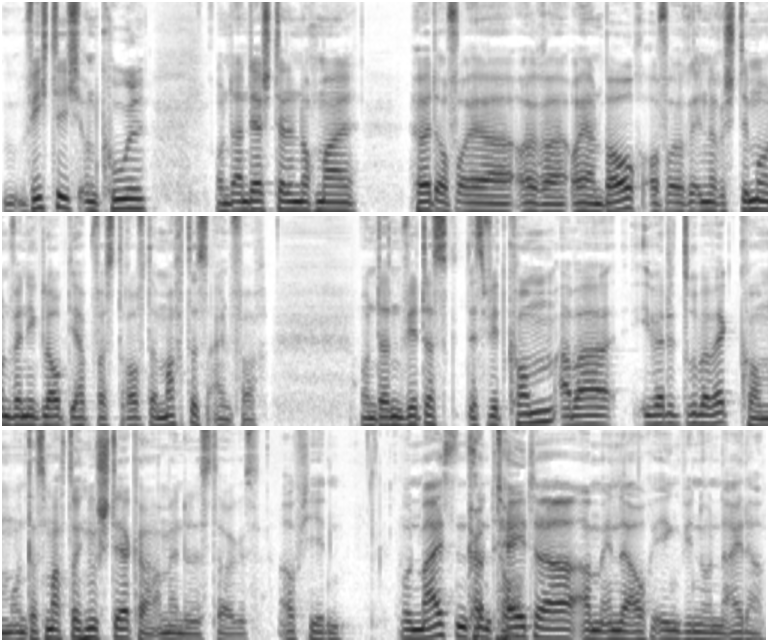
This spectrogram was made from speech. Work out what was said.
wichtig und cool. Und an der Stelle nochmal, hört auf euer, eurer, euren Bauch, auf eure innere Stimme und wenn ihr glaubt, ihr habt was drauf, dann macht das einfach. Und dann wird das, das wird kommen, aber ihr werdet drüber wegkommen und das macht euch nur stärker am Ende des Tages. Auf jeden. Und meistens sind. Hater am Ende auch irgendwie nur Neider.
